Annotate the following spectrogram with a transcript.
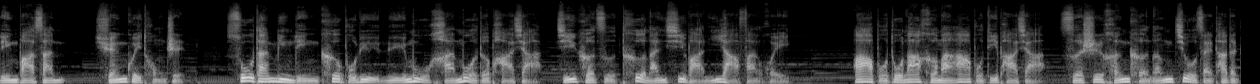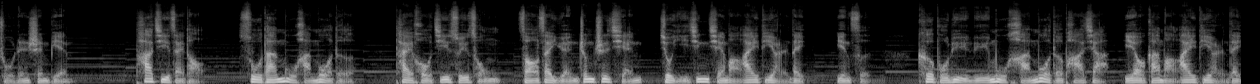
零八三，权贵统治。苏丹命令科普律吕穆罕默德帕夏即刻自特兰西瓦尼亚返回。阿卜杜拉赫曼阿卜迪帕夏此时很可能就在他的主人身边。他记载道：“苏丹穆罕默德太后及随从早在远征之前就已经前往埃迪尔内，因此科普律吕穆罕默德帕夏也要赶往埃迪尔内。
